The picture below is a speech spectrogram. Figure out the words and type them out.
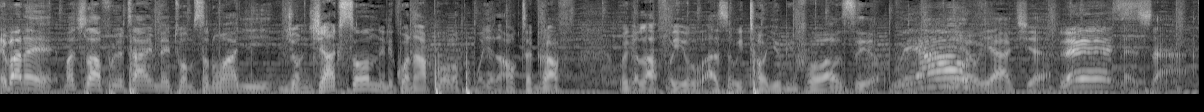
Eh Ebane, eh, much love for your time. Naitwa msanuaji John Jackson, nilikuwa na Apollo pamoja na octograph We got love for you as we told you before. I'll see you. We out. Yeah, we out. Yeah. Let's. Let's. Uh... Ah.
